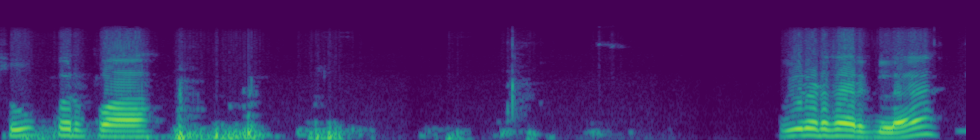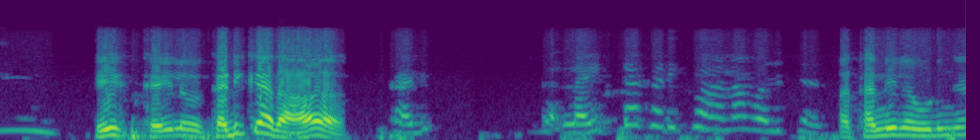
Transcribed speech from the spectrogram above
சூப்பர்ப்பா. உயிரோட தான் இருக்குல்ல? ஏய் கையில கடிக்காதா? லைட்டா கடிக்கும் ஆனா அது தண்ணியில விடுங்க.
